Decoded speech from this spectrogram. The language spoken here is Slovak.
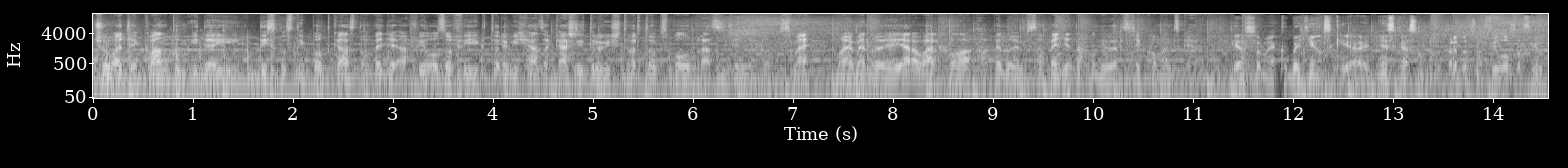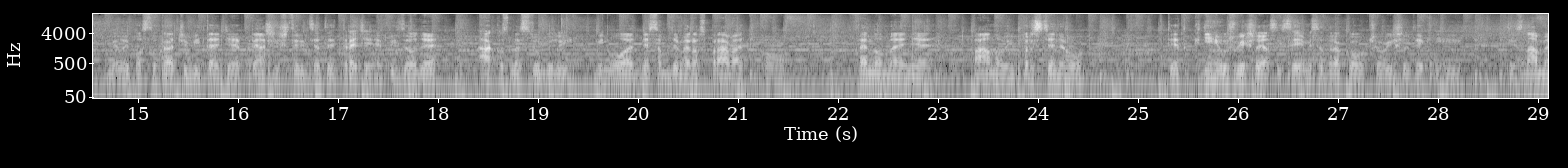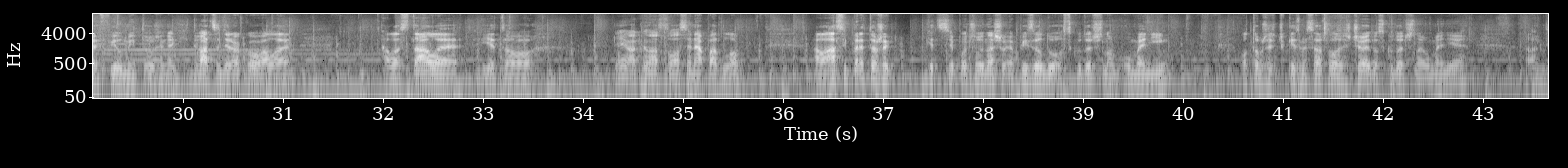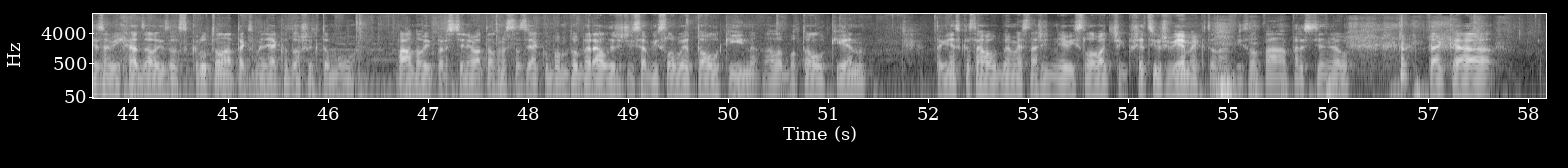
Počúvate Quantum Idei, diskusný podcast o vede a filozofii, ktorý vychádza každý druhý štvrtok v spolupráci s denníkom SME. Moje meno je Jaro Varchola a venujem sa vede na Univerzite Komenského. Ja som Jakub Betinský a aj dneska som tu hrdo za filozofiu. Milí poslucháči, vítajte pri našej 43. epizóde a ako sme slúbili minule, dnes sa budeme rozprávať o fenoméne pánovi prstenov. Tieto knihy už vyšli asi 70 rokov, čo vyšli tie knihy tie známe filmy, to už je nejakých 20 rokov, ale, ale stále je to, neviem ako nás to vlastne napadlo, ale asi preto, že keď ste počuli našu epizódu o skutočnom umení, o tom, že keď sme sa rozprávali, čo je to skutočné umenie, kde sme vychádzali zo Skrutona, tak sme nejako došli k tomu pánovi prstenov a tam sme sa s Jakubom doberali, že či sa vyslovuje Tolkien alebo Tolkien. Tak dneska sa ho budeme snažiť nevyslovať, všetci už vieme, kto napísal pána prstenov. tak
